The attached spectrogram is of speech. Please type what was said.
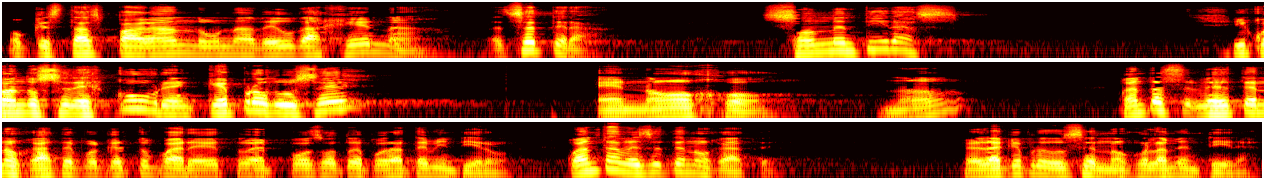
o que estás pagando una deuda ajena, etcétera. Son mentiras. Y cuando se descubren, ¿qué produce? Enojo, ¿no? ¿Cuántas veces te enojaste porque tu pareja, tu esposo tu esposa te mintieron? ¿Cuántas veces te enojaste? ¿Verdad que produce enojo la mentira?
